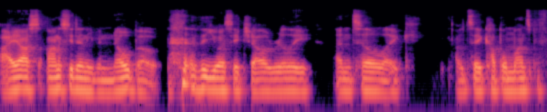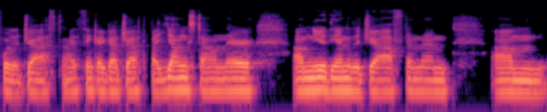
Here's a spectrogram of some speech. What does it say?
I honestly didn't even know about the USHL really until like I would say a couple months before the draft. And I think I got drafted by Youngstown there um, near the end of the draft. And then um,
